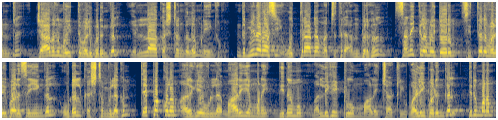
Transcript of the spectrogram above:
என்று ஜாதகம் வைத்து வழிபடுங்கள். எல்லா கஷ்டங்களும் நீங்கும். இந்த மீனராசி உத்திராடம் நட்சத்திர அன்பர்கள் சனிக்கிழமை தோறும் சித்தர் வழிபாடு செய்யுங்கள். உடல் கஷ்டம் விலகும். தெப்பக்குளம் அருகே உள்ள மாரியம்மனை தினமும் மல்லிகைப்பூவும் மாலை சாற்றி வழிபடுங்கள். திருமணம்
